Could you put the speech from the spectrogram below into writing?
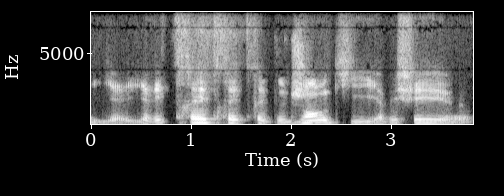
il y avait très, très, très peu de gens qui avaient fait. Euh,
